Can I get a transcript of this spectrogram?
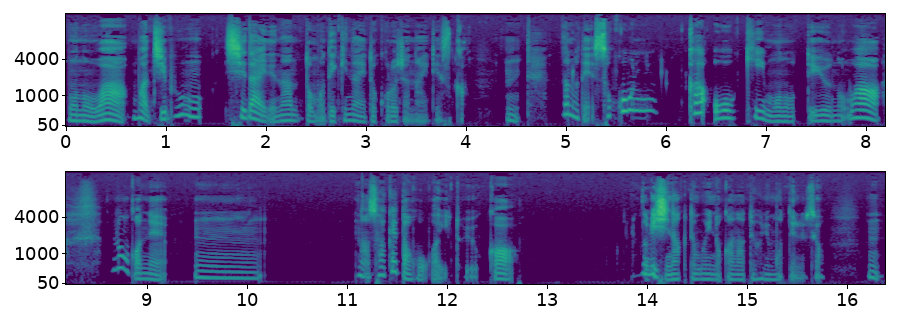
ものは、まあ自分次第で何ともできないところじゃないですか。うん。なので、そこが大きいものっていうのは、なんかね、うーん、避けた方がいいというか、無理しなくてもいいのかなというふうに思ってるんですよ。うん、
